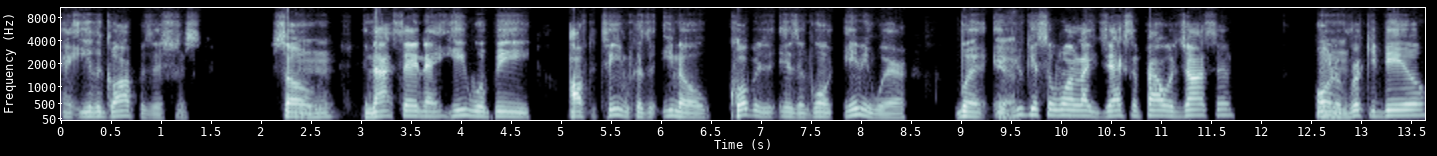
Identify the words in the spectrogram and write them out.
at either guard positions. So Mhm. not saying that he will be off the team because you know Corbett isn't going anywhere. But if you get someone like Jackson Power Johnson on a Mhm. rookie deal,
